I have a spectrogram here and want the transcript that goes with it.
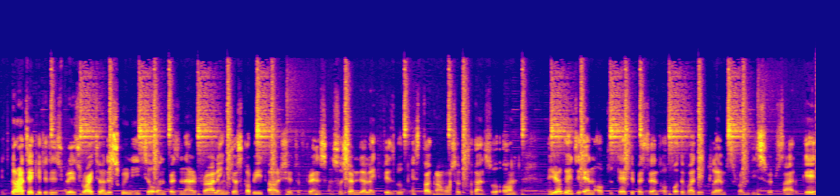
it's gonna take you to this place. Right here on the screen is your own personal referral link. Just copy it out, share it to friends on social media like Facebook, Instagram, WhatsApp, and so on. And you're going to earn up to 30% of whatever they claims from this website, okay?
